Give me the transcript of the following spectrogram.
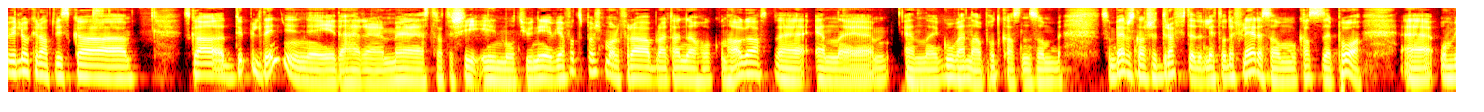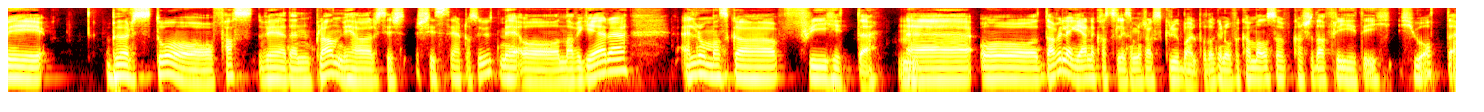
vil dere at vi skal, skal dyppe litt inn i det her med strategi inn mot juni? Vi har fått spørsmål fra bl.a. Håkon Haga, en, en god venn av podkasten, som, som ber oss kanskje drøfte det litt. Og det er flere som kaster seg på. Om vi bør stå fast ved den planen vi har skissert oss ut med å navigere, eller om man skal freehitte. Eh, og da vil jeg gjerne kaste liksom en slags skruball på dere nå, for kan man også kanskje da frihitte i 28?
